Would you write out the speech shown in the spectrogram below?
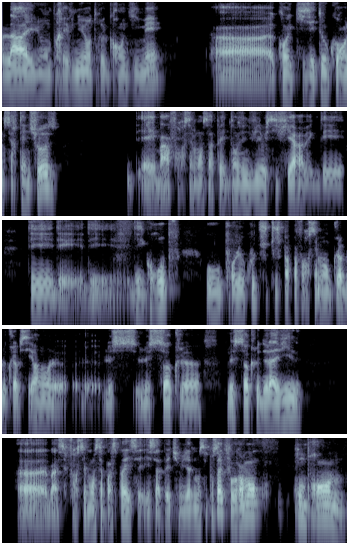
Là, ils lui ont prévenu, entre grands guillemets, euh, qu'ils étaient au courant de certaines choses. Et bah forcément, ça peut être dans une ville aussi fière avec des, des, des, des, groupes où pour le coup, tu touches pas forcément au club. Le club, c'est vraiment le, le, le, socle, le socle de la ville. Euh, bah, forcément ça passe pas et, ça pète immédiatement. C'est pour ça qu'il faut vraiment comprendre.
